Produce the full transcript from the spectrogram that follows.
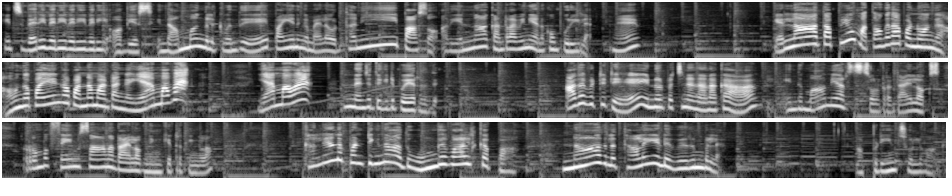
it's very very very very obvious இந்த அம்மாங்களுக்கு வந்து பையனுங்க மேலே ஒரு தனி பாசம். அது என்ன கன்றாவின்னு எனக்கும் புரியல. ஏ? எல்லா தப்பையும் மற்றவங்க தான் பண்ணுவாங்க. அவங்க பையங்க பண்ண மாட்டாங்க. ஏமாவன் ஏமாவன் நெஞ்சு தூக்கிட்டு போயிடுறது. அதை விட்டுட்டு இன்னொரு பிரச்சனை என்னன்னாக்கா இந்த மாமியார் சொல்கிற டயலாக்ஸ் ரொம்ப ஃபேமஸான டயலாக் நீங்கள் கேட்டிருக்கீங்களா? கல்யாணம் பண்ணிட்டீங்கன்னா அது உங்கள் வாழ்க்கைப்பா. நான் அதில் தலையிட விரும்பலை. அப்படின்னு சொல்லுவாங்க.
